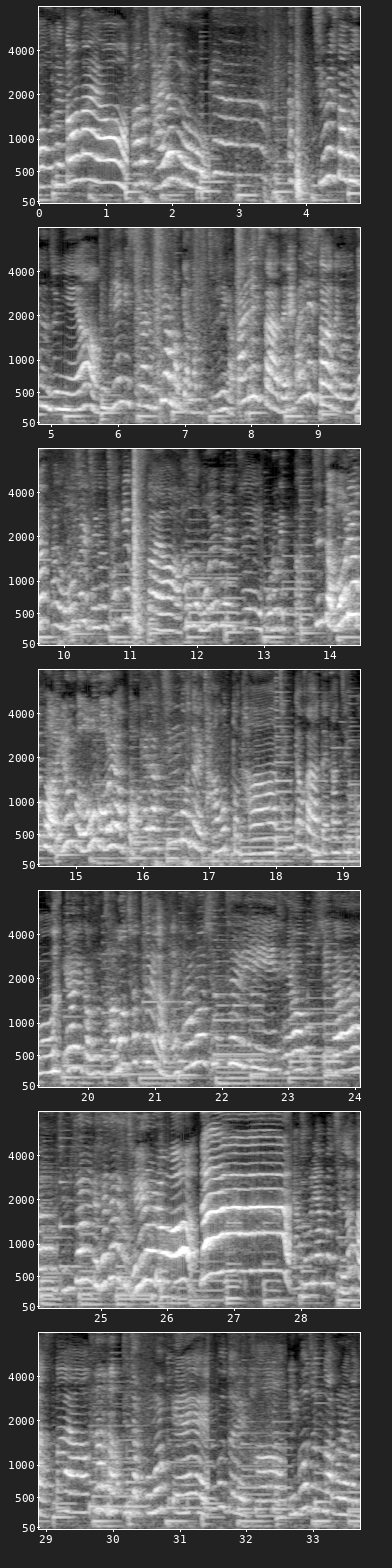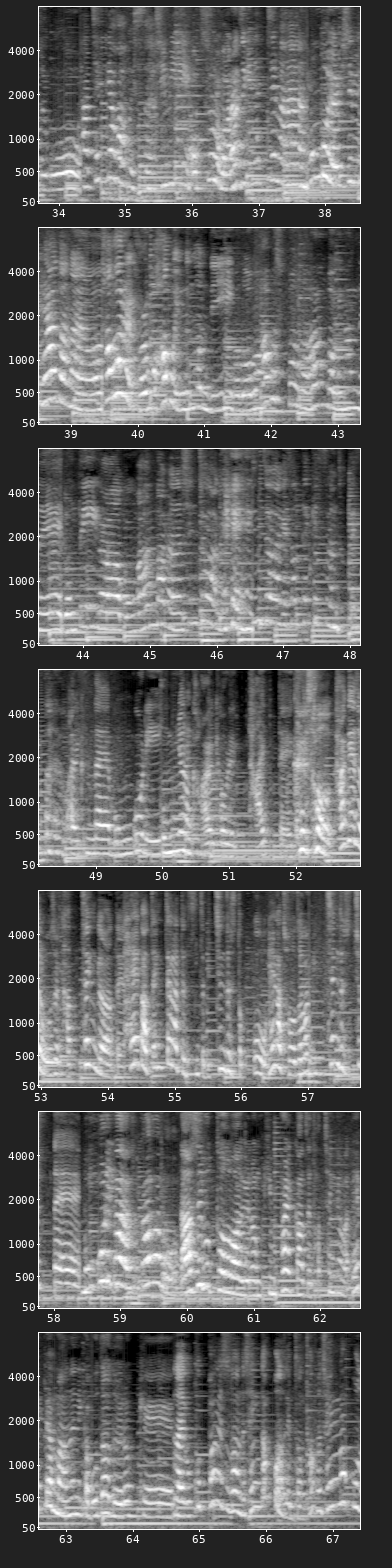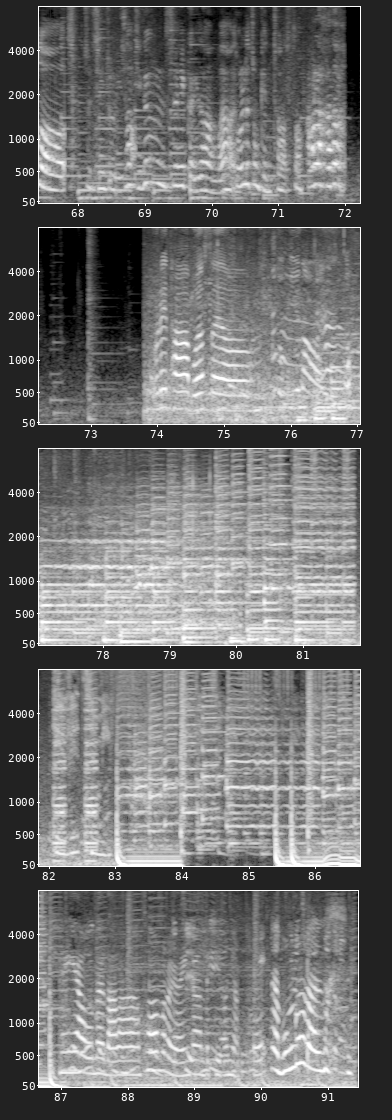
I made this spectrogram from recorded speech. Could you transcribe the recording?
저 오늘 떠나요. 바로 자연으로. 짐을 싸고 있는 중이에요. 지금 비행기 시간이 2시간밖에 안 남았어. 2시간. 빨리 싸야 돼. 빨리 싸야 되거든요. 그래서 옷을 지금 챙기고 있어요. 가서 뭐 입을지 모르겠다. 진짜 머리 아파. 이런 거 너무 머리 아파. 제가 친구들 잠옷도 다 챙겨가야 돼가지고. 이러니까 무슨 잠옷 셔틀 같네. 잠옷 셔틀이 재어봅시다. 짐 싸는 게 세상에서 제일 어려워. 그냥 소리 한번 질러봤어요. 진짜 고맙게 친구들이 다 입어준다 그래가지고 다 챙겨가고 있어요. 짐이 억수로 많아지긴 했지만 홍보 열심히 해야 하잖아요. 사활을 걸고 하고 있는 건데 저 너무 하고 싶어서 하는 거긴 한데 농땡이가 뭔가 한다면 신중하게 신중하게 선택했 으면 좋겠어요. 아니 근데 몽골이 봄, 여름, 가을, 겨울이 다 있대. 그래서 사계절 옷을 다 챙겨야 돼. 해가 쨍쨍할 때 진짜 미친 듯이 덥고 해가 젖어라 미친 듯이 춥대. 몽골이가 좀 까다로워. 나시부터 막 이런 긴팔까지 다 챙겨가. 햇볕 많으니까 모자도 이렇게. 나 이거 쿠팡에서 샀는데 생각보다 괜찮다? 생각보다 좀 지금 좀 이상. 지금 쓰니까 이상한 거야. 원래 좀 괜찮았어. 아 올라 가자. 우리 다 모였어요. Give 나랑 처음으로 여행 가는데 기분이 어때? 그냥 몽골 가는 거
